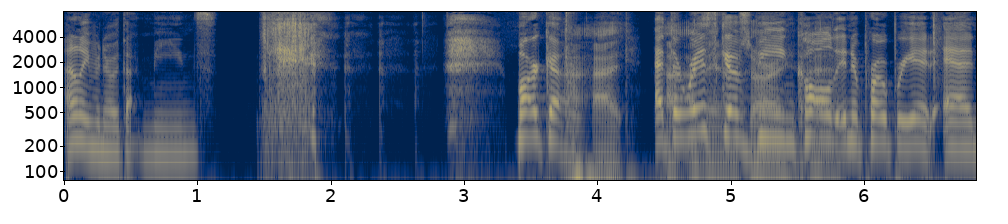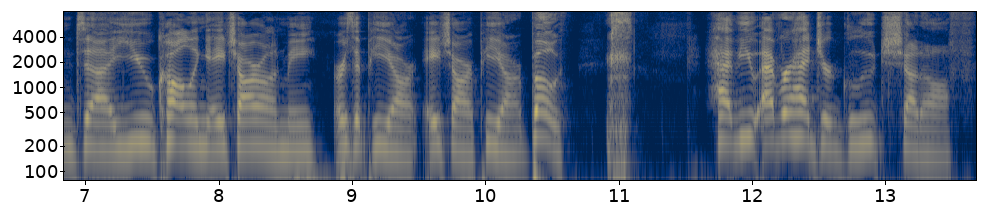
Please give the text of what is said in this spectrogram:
I don't even know what that means. Marco, I- at the I- I risk I'm of sorry. being called I- inappropriate and uh, you calling HR on me, or is it PR? HR, PR, both. Have you ever had your glutes shut off?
